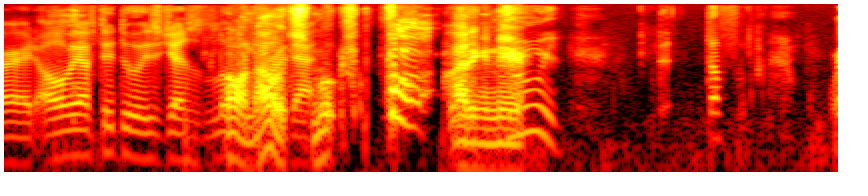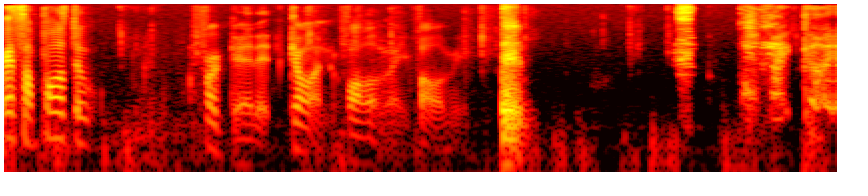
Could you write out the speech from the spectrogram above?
All right, all we have to do is just look. Oh, now for it's that. smoke. What hiding are in you there. doing? Th- The f- we're supposed to. Forget it. Come on, follow me. Follow me. My god!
